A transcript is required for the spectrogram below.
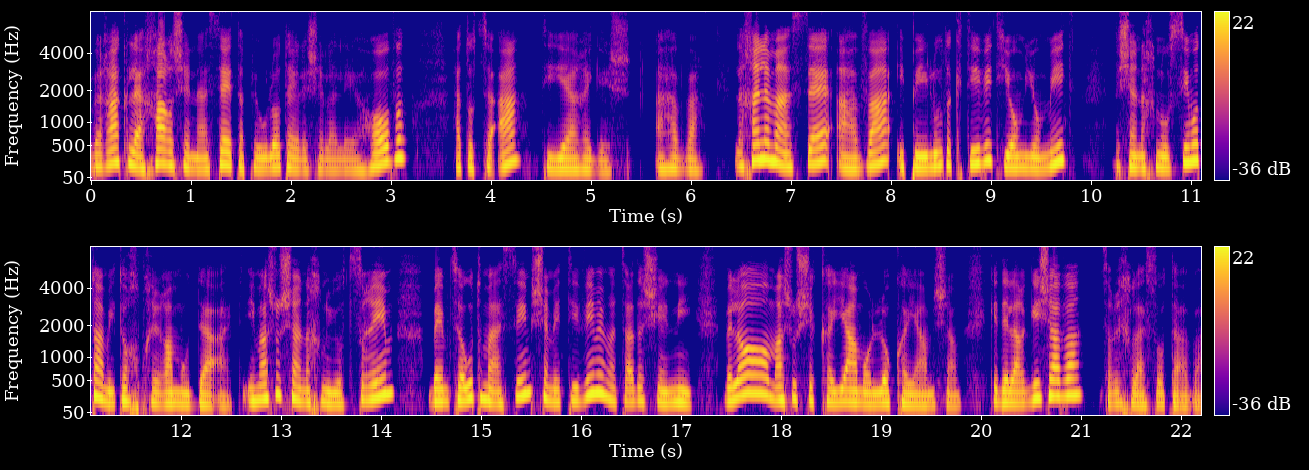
ורק לאחר שנעשה את הפעולות האלה של הלאהוב, התוצאה תהיה הרגש, אהבה. לכן למעשה, אהבה היא פעילות אקטיבית יומיומית, ושאנחנו עושים אותה מתוך בחירה מודעת. היא משהו שאנחנו יוצרים באמצעות מעשים שמטיבים עם הצד השני, ולא משהו שקיים או לא קיים שם. כדי להרגיש אהבה, צריך לעשות אהבה,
